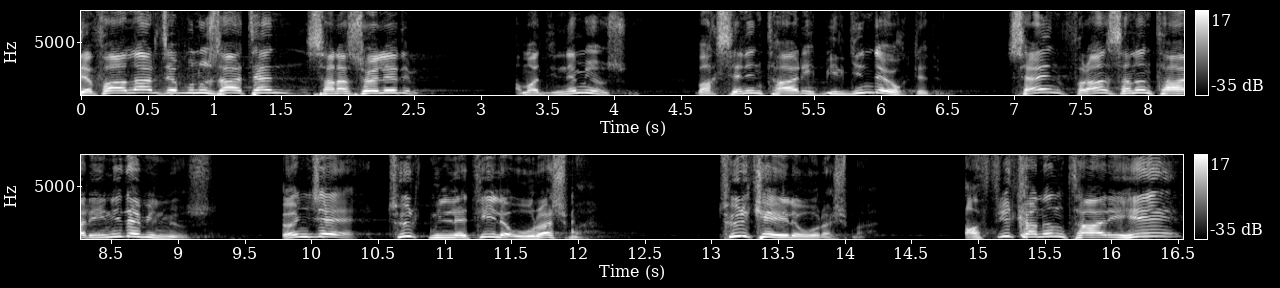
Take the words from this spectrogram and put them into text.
Defalarca bunu zaten sana söyledim. Ama dinlemiyorsun. Bak senin tarih bilgin de yok dedim. Sen Fransa'nın tarihini de bilmiyorsun. Önce Türk milletiyle uğraşma. Türkiye ile uğraşma. Afrika'nın tarihi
